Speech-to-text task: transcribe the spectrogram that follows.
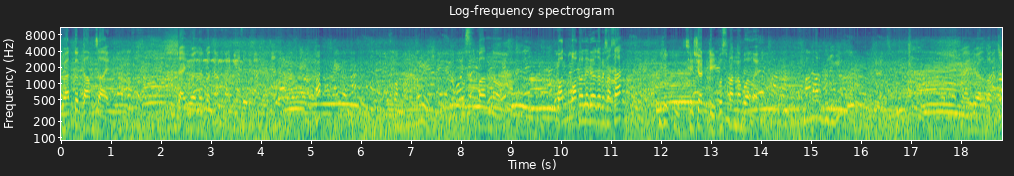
চুয়াত্তর দাম চায়। শাহিওয়ালের পুষ্পান্ন কত হলে দেওয়া যাবে চাচা? ছেষট্টি পুষ্পান্ন বলে। বাচ্চা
